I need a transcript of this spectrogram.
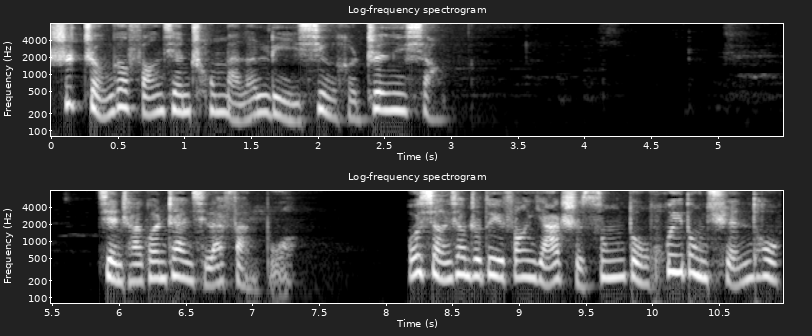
使整个房间充满了理性和真相。检察官站起来反驳。我想象着对方牙齿松动，挥动拳头，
